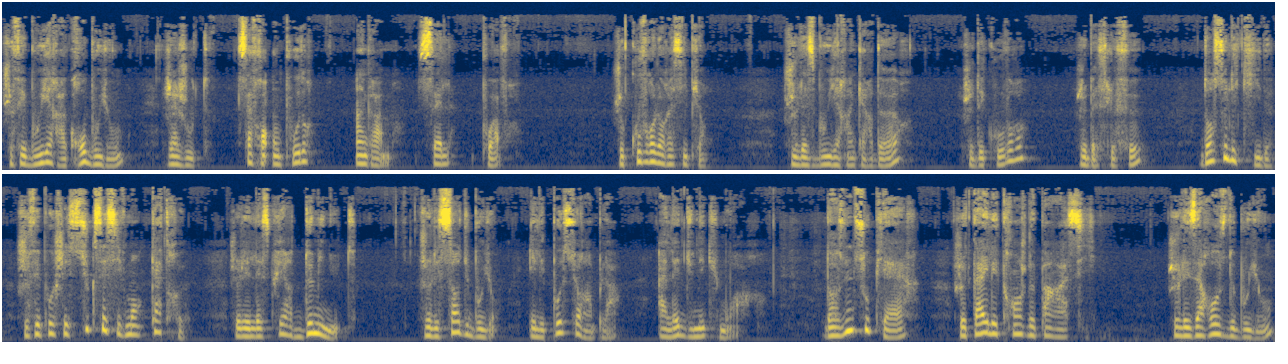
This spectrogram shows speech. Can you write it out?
je fais bouillir à gros bouillon, j'ajoute safran en poudre 1 g, sel, poivre. Je couvre le récipient. Je laisse bouillir un quart d'heure, je découvre, je baisse le feu, dans ce liquide, je fais pocher successivement quatre œufs. Je les laisse cuire deux minutes. Je les sors du bouillon et les pose sur un plat à l'aide d'une écumoire. Dans une soupière, je taille les tranches de pain rassis. Je les arrose de bouillon.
